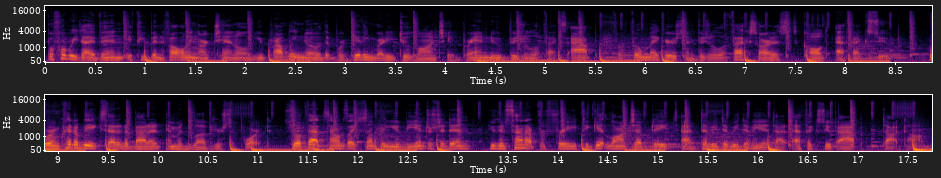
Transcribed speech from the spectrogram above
Before we dive in, if you've been following our channel, you probably know that we're getting ready to launch a brand new visual effects app for filmmakers and visual effects artists called FX Soup. We're incredibly excited about it and would love your support. So if that sounds like something you'd be interested in, you can sign up for free to get launch updates at www.fxsupapp.com.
